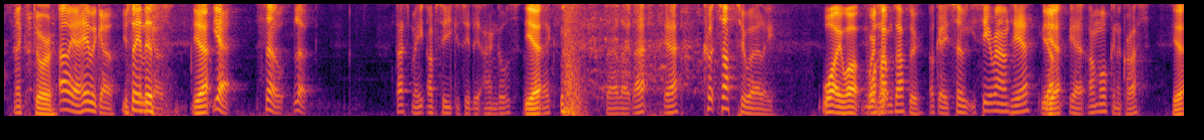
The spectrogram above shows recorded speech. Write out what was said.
it's next door. Oh yeah, here we go. You're saying Here we this? Yeah. Yeah. So look, that's me. Obviously, you can see the angles. of the Yeah. legs. They're like that. Yeah. Cuts off too early. Why? What? What where's it- happens after? Okay, so you see around here? Yeah. Yeah. Yeah, I'm walking across. Yeah.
